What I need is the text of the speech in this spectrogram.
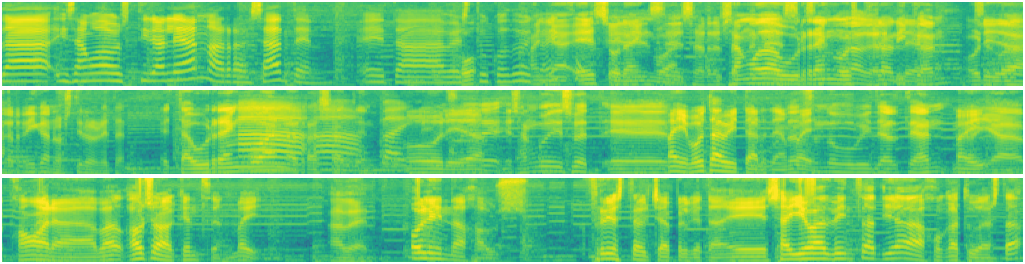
Da, izango da ostiralean arrasaten. Eta bestuko du Baina ekaitzek. ez oraingoan. Izango da urrengo ostiralean. Hori da. Gernikan ostira honetan. Eta urrengoan Ah, arrasaten. ah, bai. Hori da. Esango dizuet, eh, Bai, bota bitartean, bai. Dugu bitartean, Bai, baina- joango gara, ba, gauza kentzen, bai. A ber, All in the house. Freestyle txapelketa. E, saio bat behintzat ja jokatu da, ezta?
